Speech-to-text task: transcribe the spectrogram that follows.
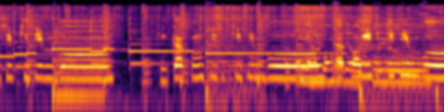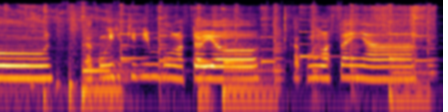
까꿍이 시키신 분, 김까꿍 씨 시키신 분, 까꿍이. 시키신 분, 까꿍이 시키신 분 왔어요. 까꿍이 왔어요.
